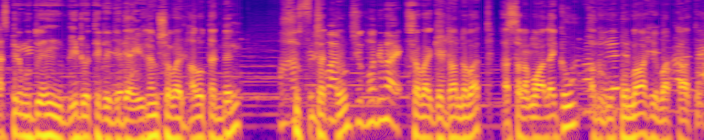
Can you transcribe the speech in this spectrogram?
আজকের মতো এই ভিডিও থেকে বিদায় নিলাম। সবাই ভালো থাকবেন সুস্থ থাকবেন। সবাইকে ধন্যবাদ। আসসালামু আলাইকুম বারকাতুহ।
